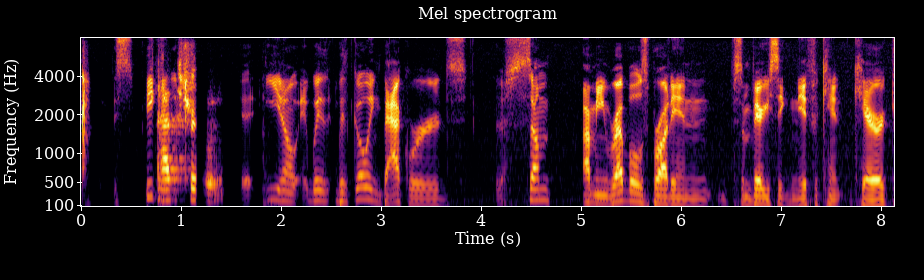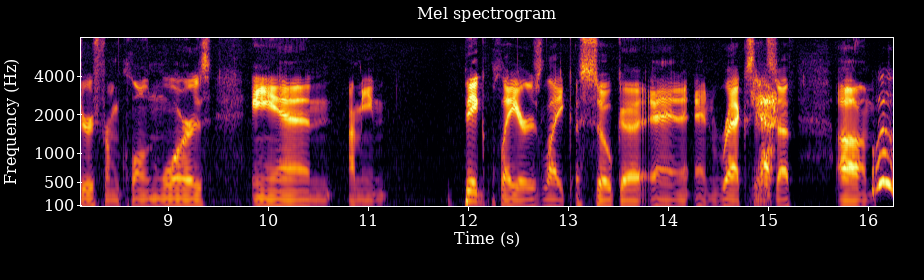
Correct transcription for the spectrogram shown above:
But speaking, that's true. you know, with with going backwards, some. I mean, Rebels brought in some very significant characters from Clone Wars, and I mean, big players like Ahsoka and and Rex and stuff. Um, Woo.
